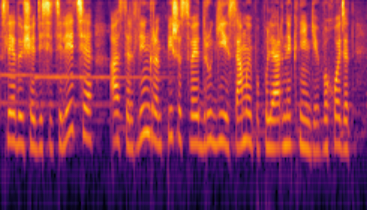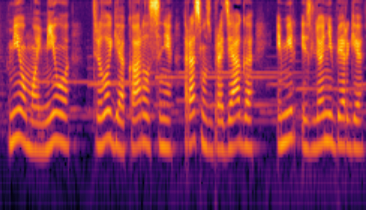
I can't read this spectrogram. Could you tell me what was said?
Следующее десятилетие Астрид Лингрен пишет свои другие самые популярные книги. Выходят «Мио мой Мио», трилогия о Карлсоне, «Расмус Бродяга», «Эмиль из Лёниберге».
